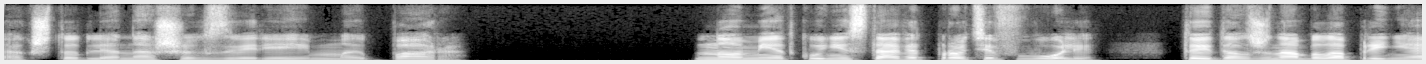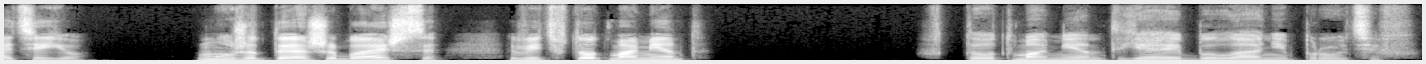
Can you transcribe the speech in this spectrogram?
Так что для наших зверей мы пара. Но метку не ставят против воли. Ты должна была принять ее. Может, ты ошибаешься? Ведь в тот момент... В тот момент я и была не против.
